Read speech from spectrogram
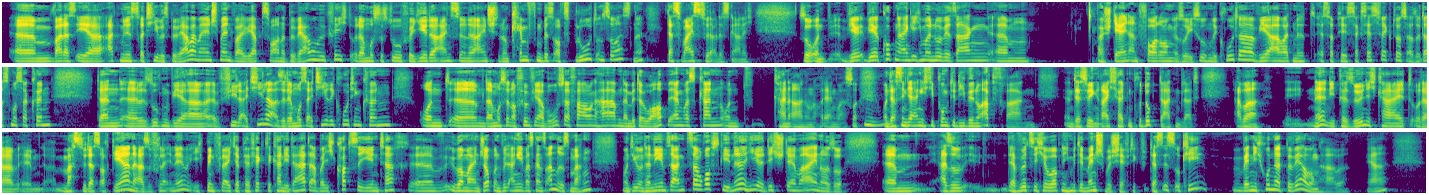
Ähm, war das eher administratives Bewerbermanagement, weil wir haben 200 Bewerbungen gekriegt? Oder musstest du für jede einzelne Einstellung kämpfen bis aufs Blut und sowas? Ne? Das weißt du ja alles gar nicht. So, und wir, wir gucken eigentlich immer nur, wir sagen, ähm, bei Stellenanforderungen, also ich suche einen Recruiter, wir arbeiten mit SAP SuccessFactors, also das muss er können. Dann äh, suchen wir viel ITler, also der muss IT-Recruiting können und ähm, dann muss er noch fünf Jahre Berufserfahrung haben, damit er überhaupt irgendwas kann und keine Ahnung noch irgendwas. Mhm. Und das sind ja eigentlich die Punkte, die wir nur abfragen. Und deswegen reicht halt ein Produktdatenblatt. Aber ne, die Persönlichkeit oder ähm, machst du das auch gerne? Also vielleicht, ne, ich bin vielleicht der perfekte Kandidat, aber ich kotze jeden Tag äh, über meinen Job und will eigentlich was ganz anderes machen. Und die Unternehmen sagen, Zabrowski, ne, hier, dich stellen wir ein oder so. Ähm, also da wird sich überhaupt nicht mit dem Menschen beschäftigt. Das ist okay, wenn ich 100 Bewerbungen habe, ja.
